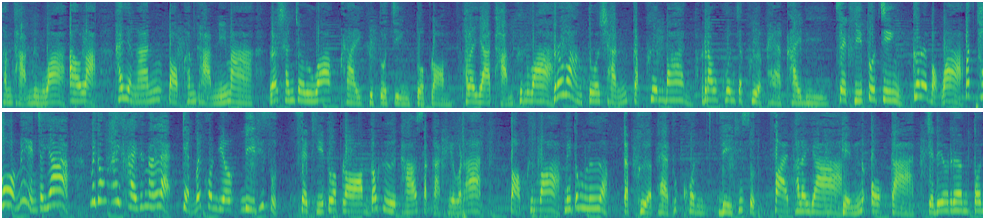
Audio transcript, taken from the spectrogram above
คำถามหนึ่งว่าเอาล่ะ ถ้าอย่างนั้นตอบคำถามนี้มา แล้วฉันจะรู้ว่าใครคือตัวจริงตัวปลอม ภรรยาถามขึ้นว่า ระหว่างตัวฉันกับเพื่อนบ้าน เราควรจะเผื่อแผ่ใครดีเศรษฐีตัวจริง ก็เลยบอกว่าปะโทไม่เห็นจะยาก ไม่ต้องให้ใครทั้งนั้นแหละ เก็บไว้คนเดียวดีที่สุดเศรษฐีตัวปลอมก็คือท้าวสกกัดเทวราช ตอบขึ้นว่าไม่ต้องเลือก แต่เผื่อแผ่ทุกคนดีที่สุด ฝ่ายภรรยาเห็นโอกาสจะได้เริ่มต้น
